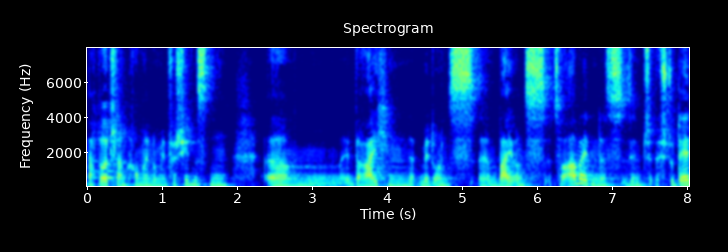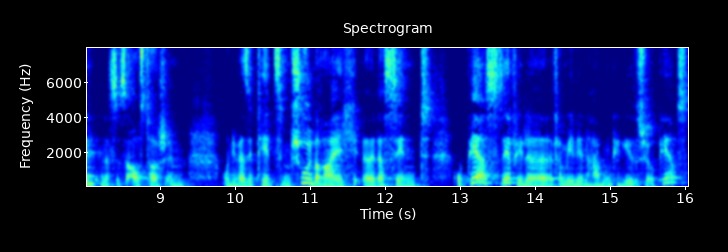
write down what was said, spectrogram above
nach Deutschland kommen, um in verschiedensten ähm, Bereichen mit uns, ähm, bei uns zu arbeiten. Das sind Studenten, das ist Austausch im Universitäts-, im Schulbereich, das sind Au-pairs. Sehr viele Familien haben kirgisische Au-pairs.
